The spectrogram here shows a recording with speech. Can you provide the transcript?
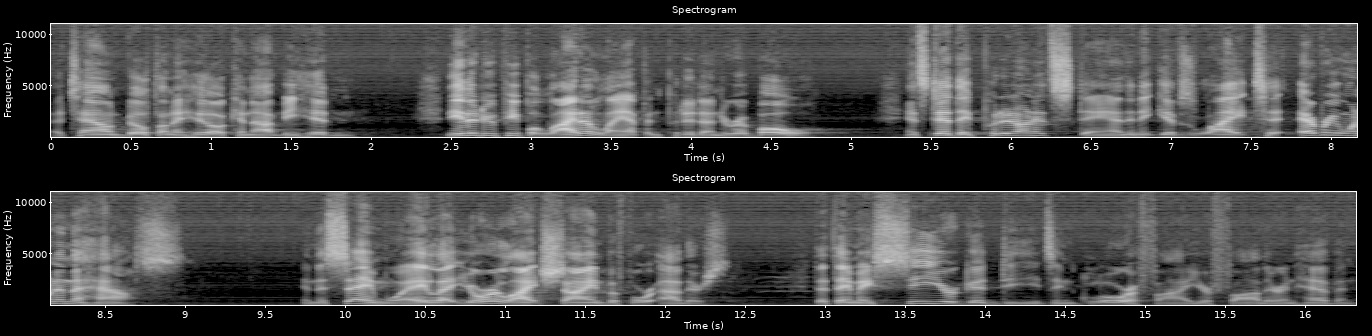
A town built on a hill cannot be hidden. Neither do people light a lamp and put it under a bowl. Instead, they put it on its stand, and it gives light to everyone in the house. In the same way, let your light shine before others, that they may see your good deeds and glorify your Father in heaven.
